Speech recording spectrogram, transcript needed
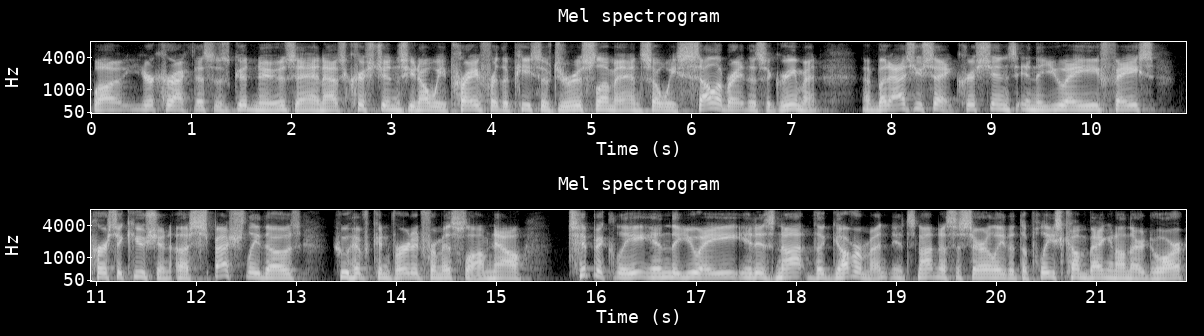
Well, you're correct. This is good news. And as Christians, you know, we pray for the peace of Jerusalem. And so we celebrate this agreement. But as you say, Christians in the UAE face persecution, especially those who have converted from Islam. Now, typically in the UAE, it is not the government. It's not necessarily that the police come banging on their door.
